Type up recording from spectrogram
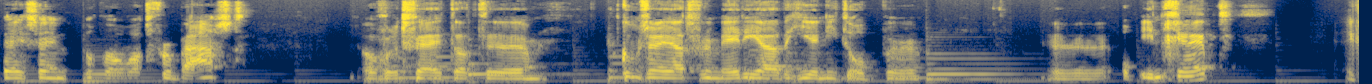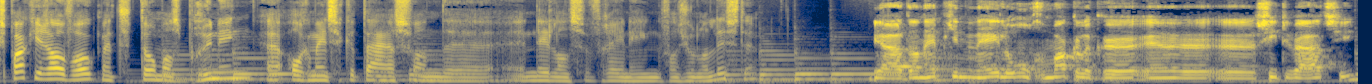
Wij zijn toch wel wat verbaasd over het feit dat uh, het commissariaat voor de media hier niet op, uh, op ingrijpt. Ik sprak hierover ook met Thomas Bruning, algemeen secretaris van de Nederlandse Vereniging van Journalisten. Ja, dan heb je een hele ongemakkelijke situatie.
